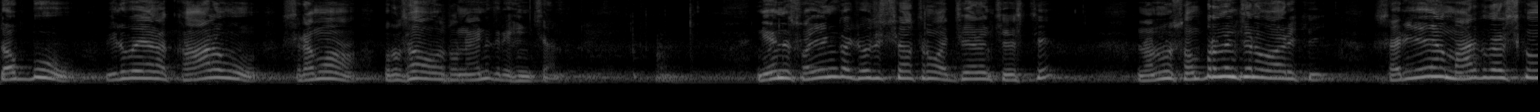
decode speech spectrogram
డబ్బు విలువైన కాలము శ్రమ వృధా అవుతున్నాయని గ్రహించాను. నేను స్వయంగా జ్యోతిషాస్త్రం అధ్యయనం చేస్తే నన్ను సంప్రదించిన వారికి సరియైన మార్గదర్శకం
